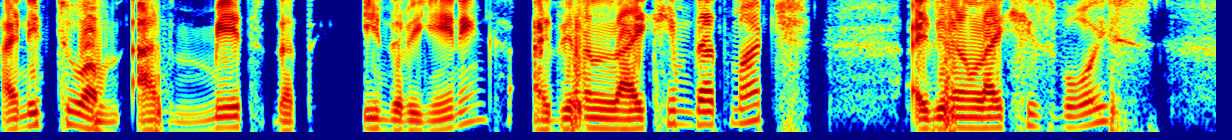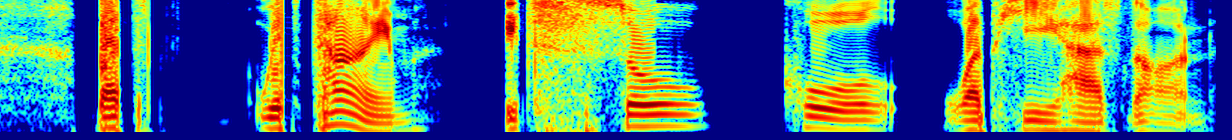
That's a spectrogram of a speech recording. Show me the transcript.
I need to um, admit that in the beginning, I didn't like him that much. I didn't like his voice, but with time, it's so cool what he has done.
